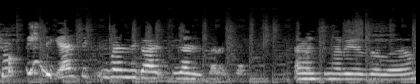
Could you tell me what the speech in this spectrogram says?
Çok değil de gerçekten bence gayet güzel bir karakter. Hemen şunları yazalım.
